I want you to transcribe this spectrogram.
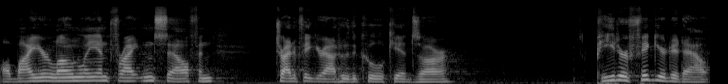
all by your lonely and frightened self and try to figure out who the cool kids are. Peter figured it out,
